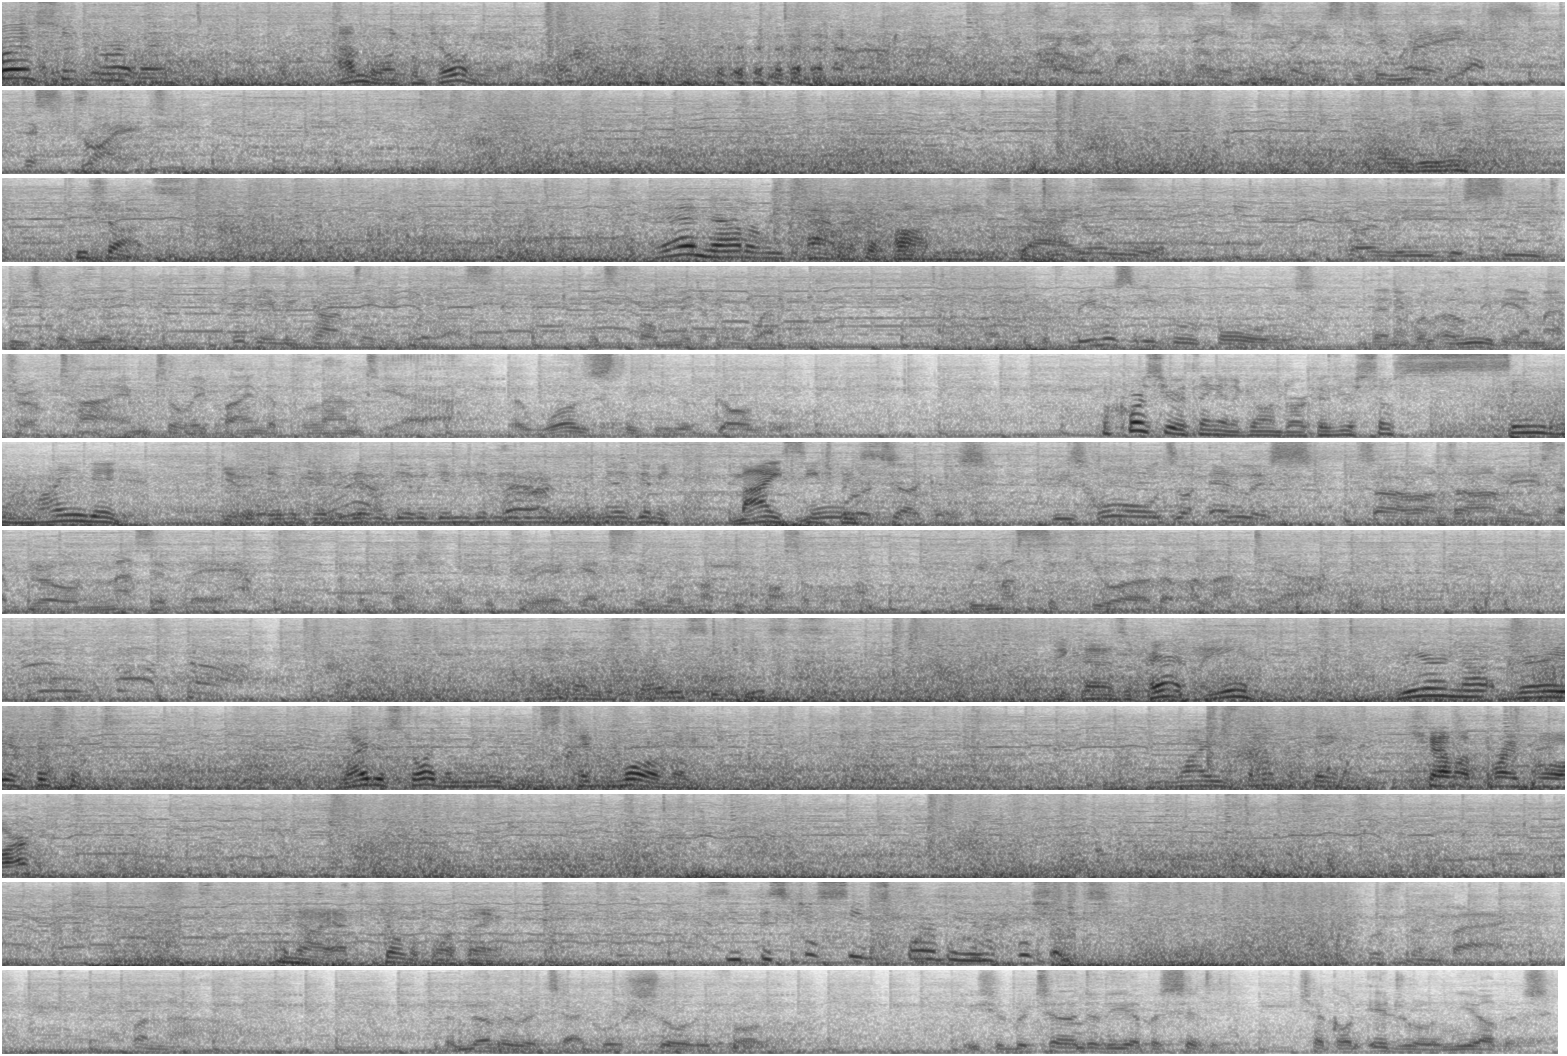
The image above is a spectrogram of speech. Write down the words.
No, it's shooting the right way. I'm the one controlling it. Another siege beast is in range. Destroy it. That was easy. Two shots. And now to wreak havoc upon these guys. here. You can't leave the siege beast for the enemy. Pity we can't take it with us. It's a formidable weapon. If Minas Ithil falls, Then it will only be a matter of time till they find the Palantir. I was thinking of Gondor. Of course you were thinking of Gondor because you're so single-minded. Give it, give it, give it, give it, give it, give me, give me, give me, give me, give me. My siege More beast. attackers. These hordes are endless. Sauron's armies have grown massively. A conventional victory against him will not be possible. We must secure the Palantir. And gonna destroy these siege beasts. Because apparently, we are not very efficient. Why destroy them when we can just take more of them? Why is that the thing? Celebrate And now I have to kill the poor thing. See, this just seems horribly inefficient. Push them back. For now. Another attack will surely follow. We should return to the upper city. Check on Idril and the others.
